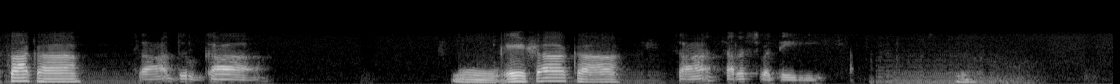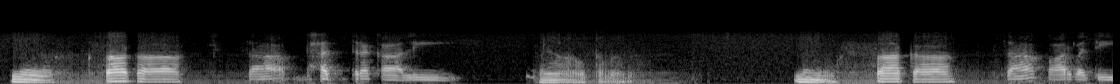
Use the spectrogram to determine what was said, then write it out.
सा का? सा दुर्गा। एषा का? सा सरस्वती। सा का? सा भद्रकाली। उत्तमम् सा का सा पार्वती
